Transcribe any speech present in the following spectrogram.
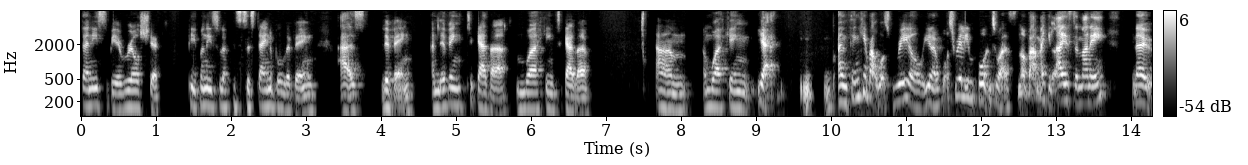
there needs to be a real shift people need to look at sustainable living as living and living together and working together um, and working yeah and thinking about what's real you know what's really important to us not about making loads of money. You know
